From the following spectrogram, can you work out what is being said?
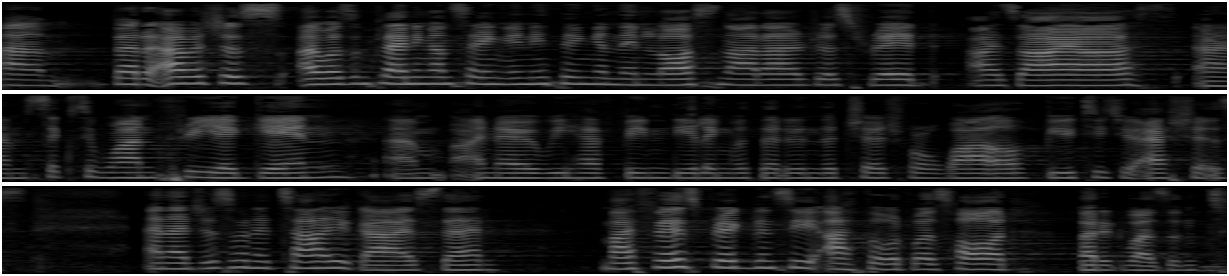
Um, but I was just, I wasn't planning on saying anything, and then last night I just read Isaiah um, 61 3 again. Um, I know we have been dealing with it in the church for a while beauty to ashes. And I just want to tell you guys that my first pregnancy I thought was hard, but it wasn't.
